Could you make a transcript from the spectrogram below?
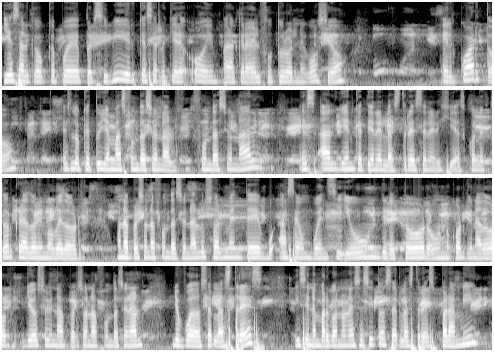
y es algo que puede percibir que se requiere hoy para crear el futuro del negocio el cuarto es lo que tú llamas fundacional. Fundacional es alguien que tiene las tres energías, conector, creador y movedor. Una persona fundacional usualmente hace un buen CEO, un director o un coordinador. Yo soy una persona fundacional, yo puedo hacer las tres y sin embargo no necesito hacer las tres. Para mí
